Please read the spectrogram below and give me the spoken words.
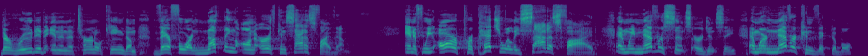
they're rooted in an eternal kingdom. Therefore, nothing on earth can satisfy them. And if we are perpetually satisfied and we never sense urgency and we're never convictable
